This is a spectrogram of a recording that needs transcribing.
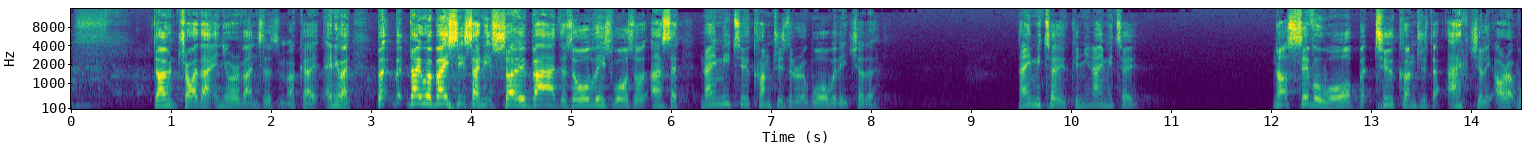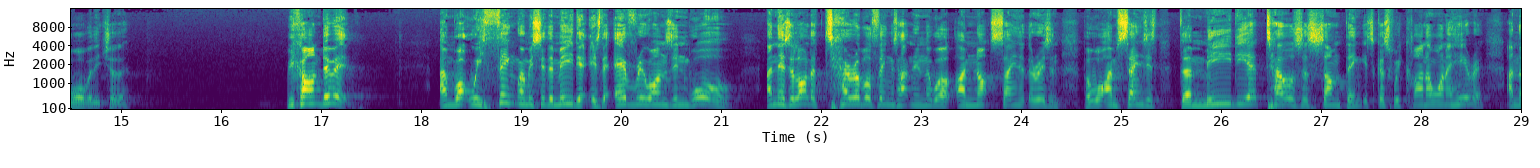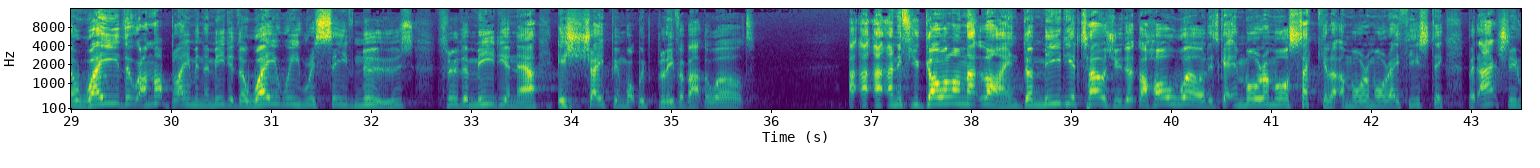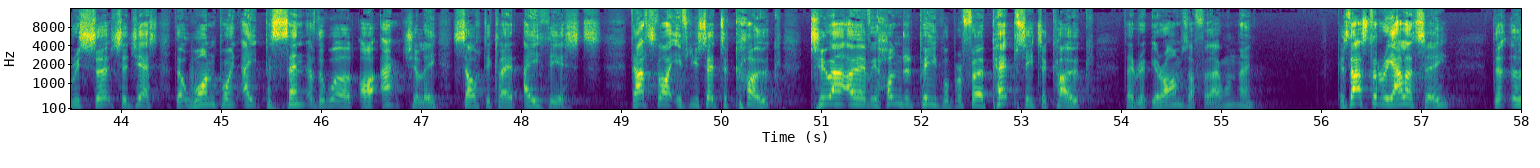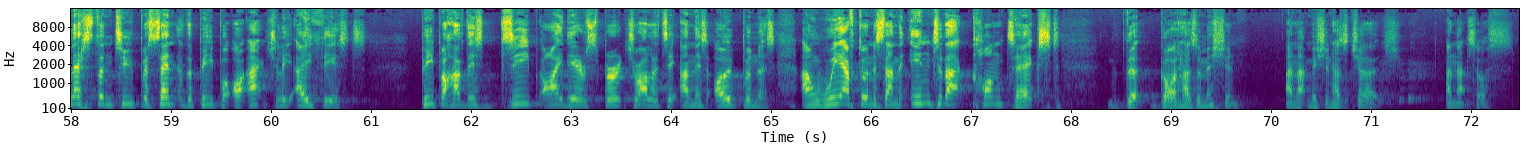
Don't try that in your evangelism, okay? Anyway, but, but they were basically saying it's so bad, there's all these wars. And I said, Name me two countries that are at war with each other. Name me two. Can you name me two? Not civil war, but two countries that actually are at war with each other. We can't do it. And what we think when we see the media is that everyone's in war. And there's a lot of terrible things happening in the world. I'm not saying that there isn't. But what I'm saying is the media tells us something. It's because we kind of want to hear it. And the way that I'm not blaming the media, the way we receive news through the media now is shaping what we believe about the world. And if you go along that line, the media tells you that the whole world is getting more and more secular and more and more atheistic. But actually, research suggests that 1.8% of the world are actually self declared atheists. That's like if you said to Coke, two out of every 100 people prefer Pepsi to Coke, they'd rip your arms off for that, wouldn't they? Because that's the reality that less than 2% of the people are actually atheists. People have this deep idea of spirituality and this openness. And we have to understand that into that context, that God has a mission. And that mission has a church. And that's us.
